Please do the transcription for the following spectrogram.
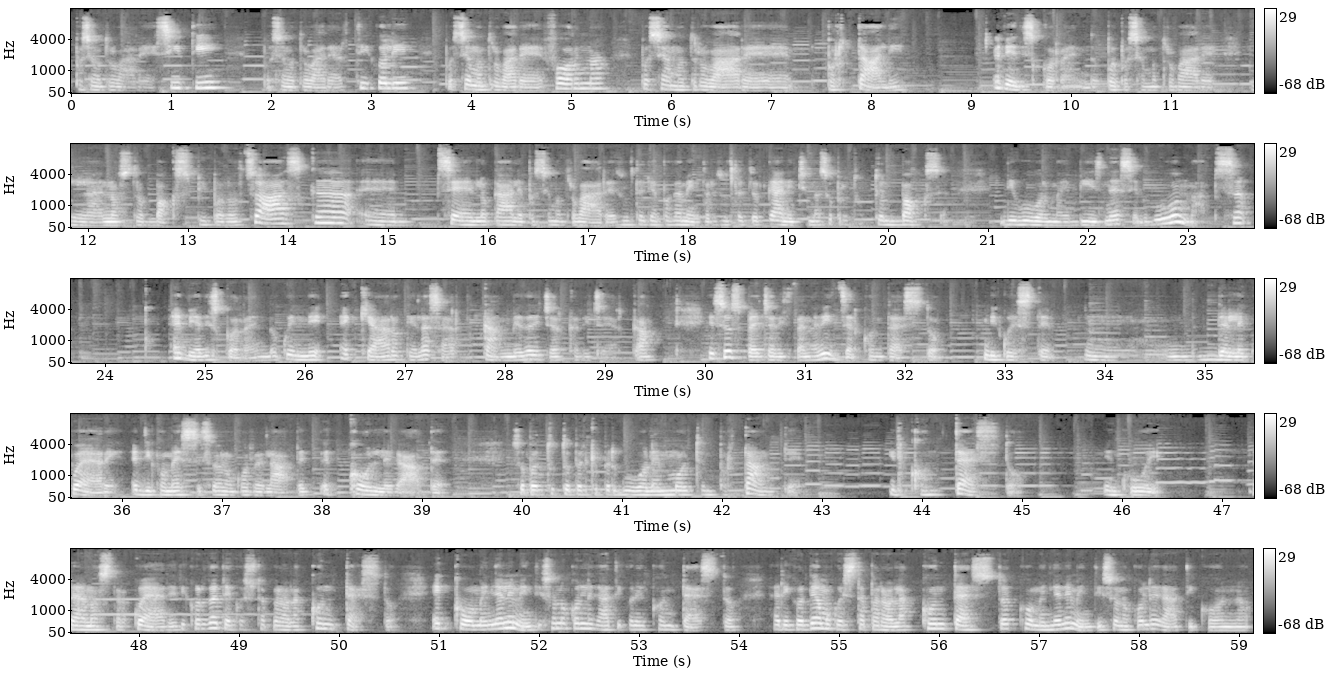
possiamo trovare siti, possiamo trovare articoli, possiamo trovare forma, possiamo trovare portali e via discorrendo. Poi possiamo trovare il nostro box People Also Ask, eh, se è locale possiamo trovare risultati a pagamento, risultati organici, ma soprattutto il box di Google My Business e Google Maps e via discorrendo. Quindi è chiaro che la SERP cambia da ricerca a ricerca. Il SEO specialist analizza il contesto di queste, mm, delle query e di come esse sono correlate e collegate, soprattutto perché per Google è molto importante il contesto in cui della nostra query. Ricordate questa parola contesto e come gli elementi sono collegati con il contesto. Ricordiamo questa parola contesto e come gli elementi sono collegati con,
